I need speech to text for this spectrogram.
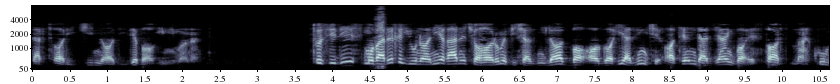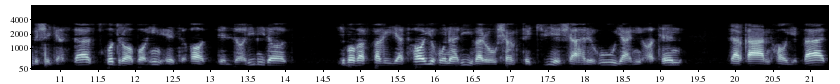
در تاریکی نادیده باقی میمانند. توسیدیس مورخ یونانی قرن چهارم پیش از میلاد با آگاهی از اینکه آتن در جنگ با اسپارت محکوم به شکست است خود را با این اعتقاد دلداری می‌داد که موفقیت‌های هنری و روشنفکری شهر او یعنی آتن در قرنهای بعد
